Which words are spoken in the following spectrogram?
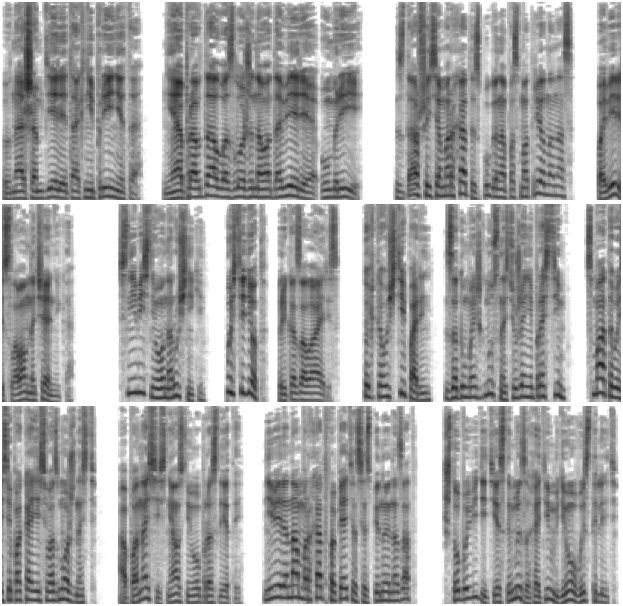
В нашем деле так не принято. Не оправдал возложенного доверия, умри!» Сдавшийся Мархат испуганно посмотрел на нас, поверив словам начальника. «Сними с него наручники. Пусть идет», — приказала Айрис. «Только учти, парень, задумаешь гнусность, уже не простим. Сматывайся, пока есть возможность». Апанасий снял с него браслеты. Не веря нам, Мархат попятился спиной назад, чтобы видеть, если мы захотим в него выстрелить.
